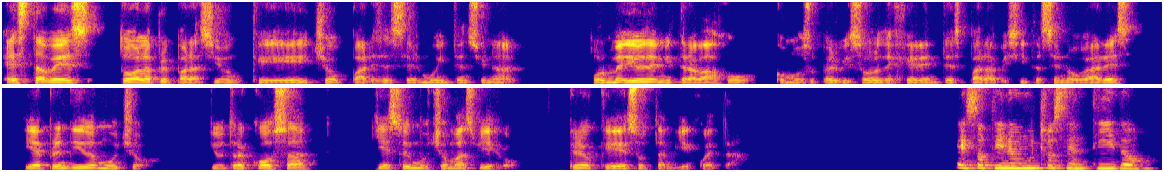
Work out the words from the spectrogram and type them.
Esta vez, toda la preparación que he hecho parece ser muy intencional. Por medio de mi trabajo como supervisor de gerentes para visitas en hogares, he aprendido mucho. Y otra cosa y estoy mucho más viejo. Creo que eso también cuenta. Eso tiene mucho sentido.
